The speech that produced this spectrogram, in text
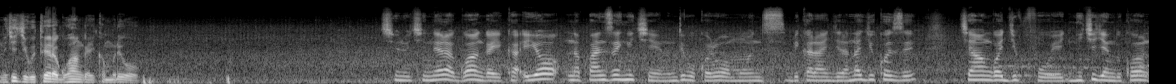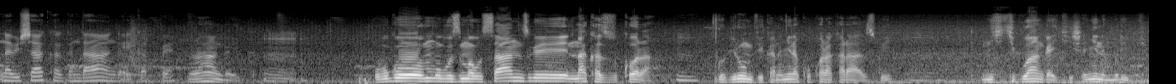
Niki kigutera guhangayika muri wowe? Ikintu kinera guhangayika iyo napanze nk'ikintu ndi bukore uwo munsi bikarangira ntagikoze cyangwa gipfuye ntikigende uko nabishakaga ndahangayika pe. Urahangayika. Ubwo mu buzima busanzwe n'akazi ukora ngo birumvikana nyine ko ukora karazwi niki kiguhangayikisha nyine muri byo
